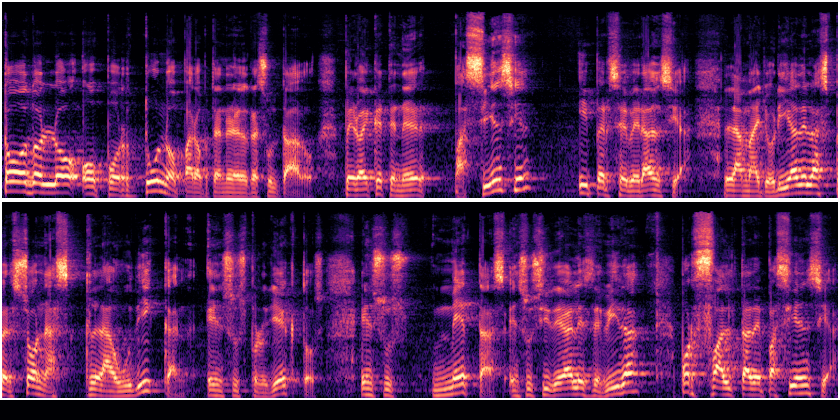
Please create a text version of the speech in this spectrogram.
todo lo oportuno para obtener el resultado. Pero hay que tener paciencia y perseverancia. La mayoría de las personas claudican en sus proyectos, en sus metas, en sus ideales de vida por falta de paciencia.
